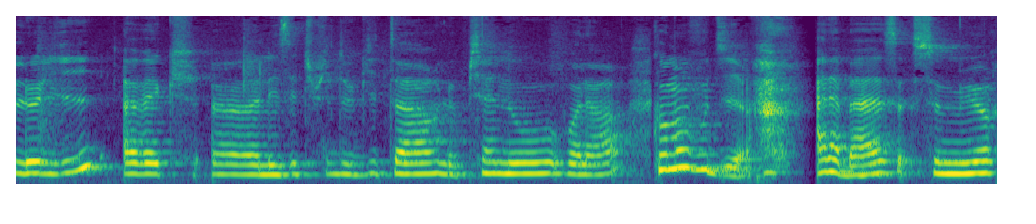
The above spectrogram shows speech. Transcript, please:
Le lit avec euh, les étuis de guitare, le piano, voilà. Comment vous dire? À la base, ce mur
